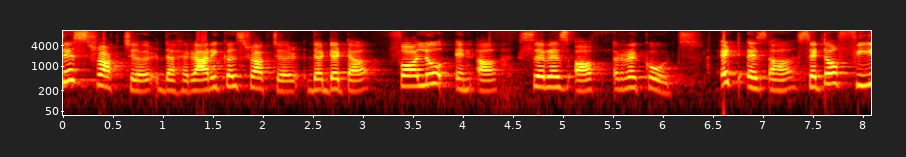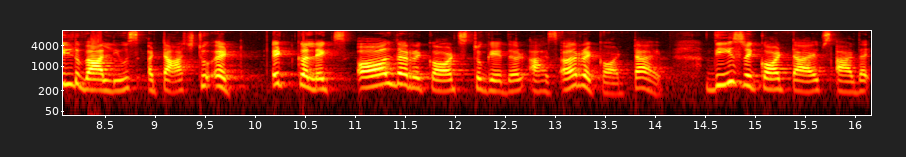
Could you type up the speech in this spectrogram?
this structure, the hierarchical structure, the data follow in a series of records. It is a set of field values attached to it. It collects all the records together as a record type. These record types are the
